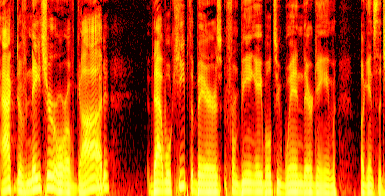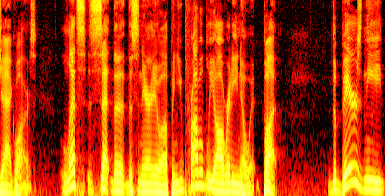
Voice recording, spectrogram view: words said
act of nature or of God that will keep the Bears from being able to win their game against the Jaguars. Let's set the the scenario up and you probably already know it. But the Bears need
